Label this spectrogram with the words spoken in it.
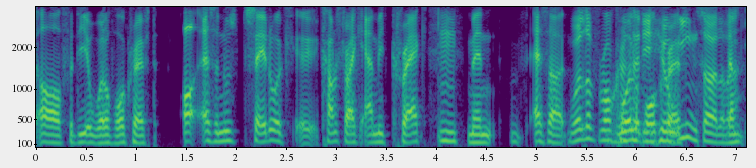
og fordi World of Warcraft... Og altså, nu sagde du, at øh, Counter-Strike er mit crack, Mm. men altså... World of Warcraft, World er of det Warcraft. heroin så, eller hvad? Jamen,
